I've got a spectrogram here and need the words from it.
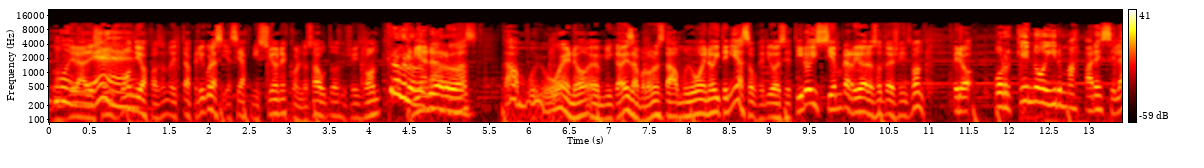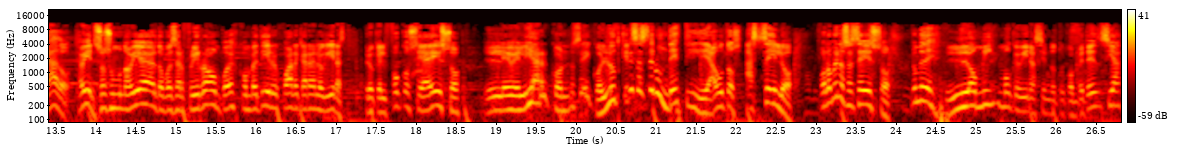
donde Muy era de bien. James Bond, ibas pasando distintas películas y hacías misiones con los autos de James Bond. Creo que lo Tenían recuerdo. armas. Estaba muy bueno, en mi cabeza por lo menos estaba muy bueno y tenías objetivos de ese estilo y siempre arriba de los autos de James Bond. Pero, ¿por qué no ir más para ese lado? Está bien, sos un mundo abierto, puede ser free roam, podés competir, jugar, carrera, lo que quieras, pero que el foco sea eso, levelear con, no sé, con loot. ¿Querés hacer un Destiny de autos? Hacelo. Por lo menos hace eso. No me des lo mismo que viene haciendo tu competencia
